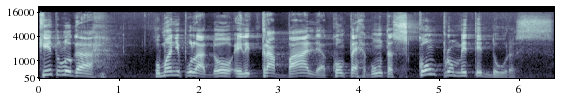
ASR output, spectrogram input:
Quinto lugar, o manipulador, ele trabalha com perguntas comprometedoras.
